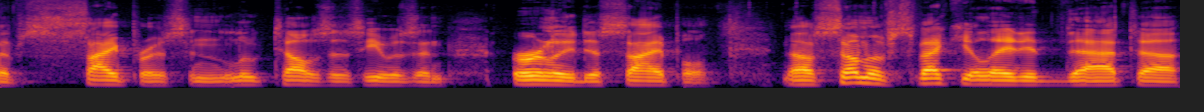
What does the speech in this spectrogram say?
of Cyprus, and Luke tells us he was an early disciple. Now, some have speculated that uh,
